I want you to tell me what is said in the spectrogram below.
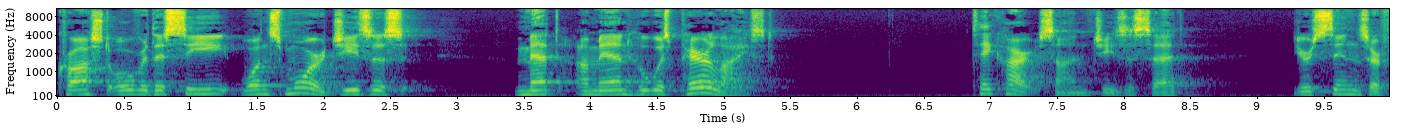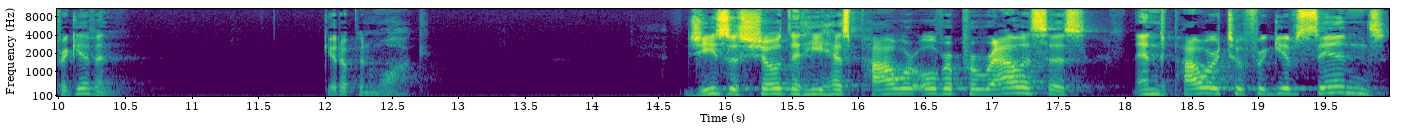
crossed over the sea once more, Jesus met a man who was paralyzed. Take heart, son, Jesus said. Your sins are forgiven. Get up and walk. Jesus showed that he has power over paralysis and power to forgive sins.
